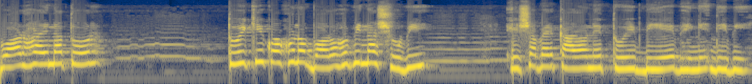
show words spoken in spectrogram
বর হয় না তোর? তুই কি কখনো বড় হবি না শুবি এসবের কারণে তুই বিয়ে ভেঙে দিবি।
